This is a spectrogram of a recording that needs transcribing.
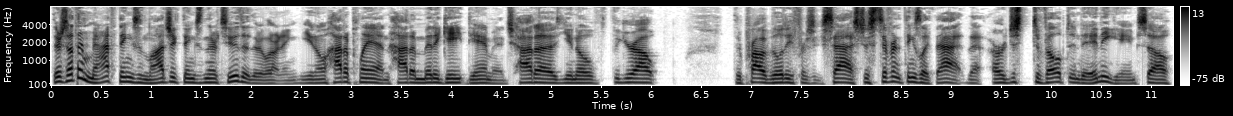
there's other math things and logic things in there too that they're learning. You know, how to plan, how to mitigate damage, how to you know figure out the probability for success, just different things like that that are just developed into any game. So,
